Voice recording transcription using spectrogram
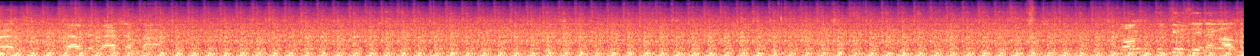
Evet, güzel bir mercan daha. Son 200 iğne kaldı.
